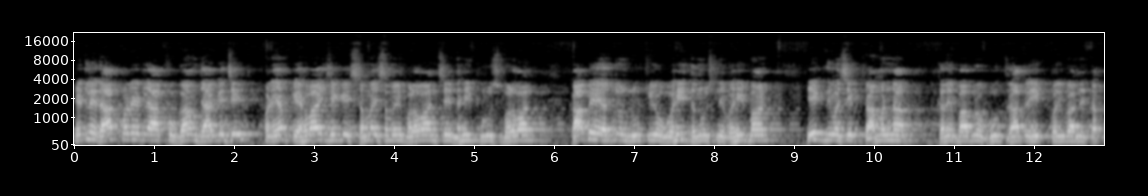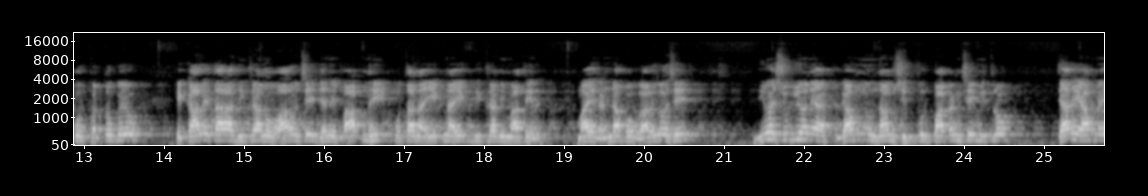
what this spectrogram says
એટલે રાત પડે એટલે આખું ગામ જાગે છે. પણ એમ કહેવાય છે કે સમય સમય બળવાન છે, નહીં પુરુષ બળવાન. કાબે અર્જુન લૂંટ્યો, વહી ધનુષ ને વહી બાણ. એક દિવસ એક બ્રાહ્મણના ઘરે બાબરો ભૂત રાત્રે એક પરિવારને ટકોર કરતો ગયો કે કાલે તારા દીકરાનો વારો છે, જેને બાપ નહીં, પોતાના એકના એક દીકરાની માથે માએ રંડાપો ગાળેલો છે. દિવસ ઉગ્યો અને ગામનું નામ સિદ્ધપુર પાટણ છે, મિત્રો. ત્યારે આપણે,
